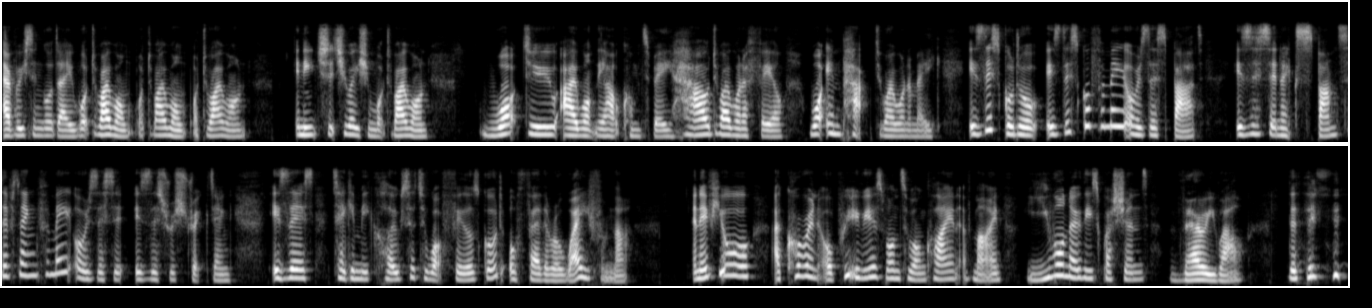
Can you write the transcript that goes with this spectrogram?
every single day. What do I want? What do I want? What do I want? In each situation, what do I want? What do I want the outcome to be? How do I want to feel? What impact do I want to make? Is this good or is this good for me or is this bad? Is this an expansive thing for me or is this is this restricting? Is this taking me closer to what feels good or further away from that? And if you're a current or previous one-to-one client of mine, you will know these questions very well. The thing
